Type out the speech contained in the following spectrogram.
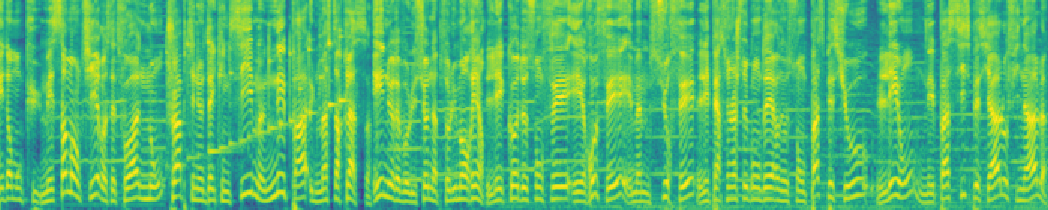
Et dans mon cul. Mais sans mentir, cette fois, non, Trapped in a Dating Sim n'est pas une masterclass. Et ne révolutionne absolument rien. Les codes sont faits et refaits, et même surfaits. Les personnages secondaires ne sont pas spéciaux. Léon n'est pas si spécial au final.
